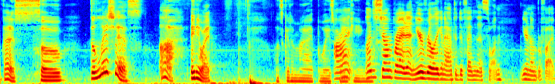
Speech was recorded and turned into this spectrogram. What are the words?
That is so delicious. Ah. Anyway, let's get to my boys' All right. rankings. Let's jump right in. You're really going to have to defend this one. You're number five.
